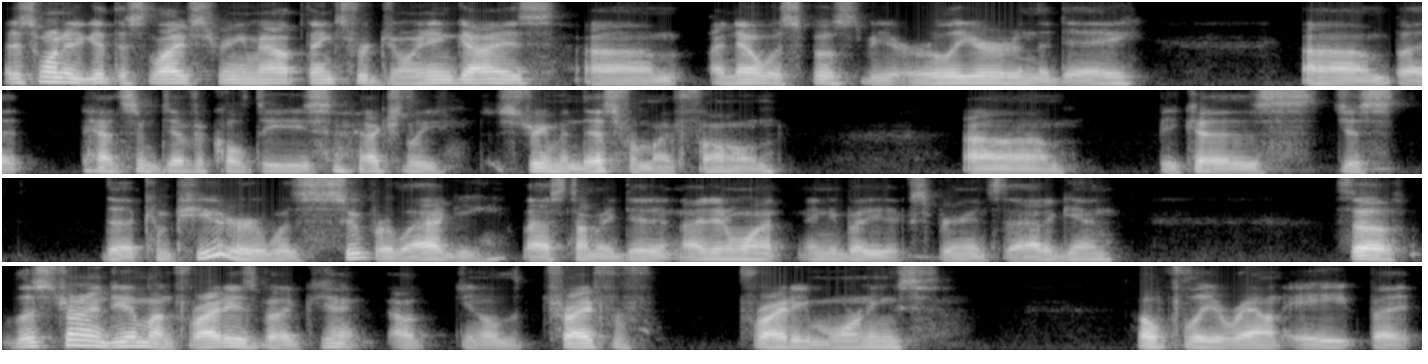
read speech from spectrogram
I just wanted to get this live stream out. Thanks for joining, guys. Um, I know it was supposed to be earlier in the day, um, but had some difficulties actually streaming this from my phone um, because just the computer was super laggy last time I did it, and I didn't want anybody to experience that again. So let's try and do them on Fridays, but I can't. I'll you know try for Friday mornings, hopefully around eight. But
